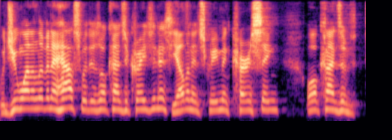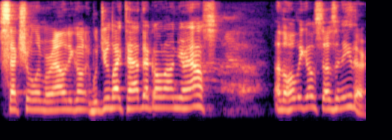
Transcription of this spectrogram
Would you want to live in a house where there's all kinds of craziness, yelling and screaming, cursing, all kinds of sexual immorality going? Would you like to have that going on in your house? And the Holy Ghost doesn't either. Amen.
